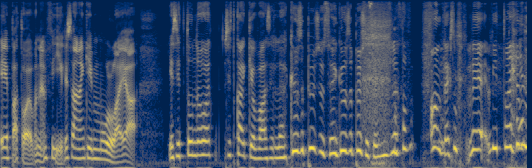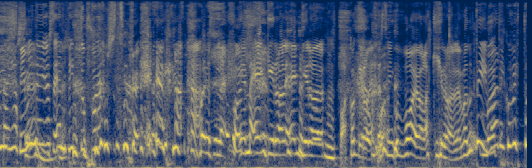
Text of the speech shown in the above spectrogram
epätoivoinen fiilis ainakin mulla ja ja sitten tuntuu, että sit kaikki on vaan silleen, kyllä sä pystyt siihen, kyllä sä pystyt siihen. Mä että anteeksi, ve, vittu, entä jos, niin mitä jos en vittu pysty? mä olin silleen, en mä en kiroile, en kiroile. Mä pakko kiroille, tässä niinku voi olla kiroille. Mä ei vaan niinku vittu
